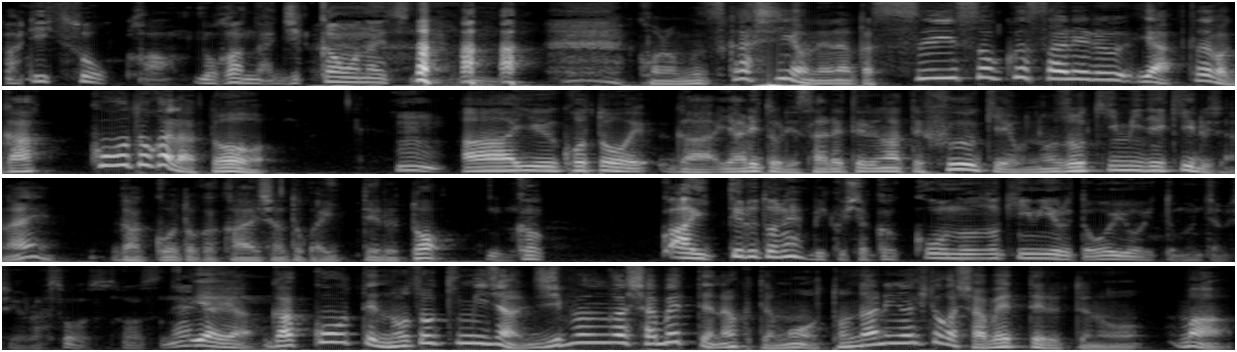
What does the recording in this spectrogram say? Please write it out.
ありそうか。わかんない。実感はないですね。この難しいよね。なんか推測される、いや、例えば学校とかだと、うん。うん。ああいうことがやり取りされてるなって風景を覗き見できるじゃない？学校とか会社とか行ってると。があ、言ってるとね、びっくりした。学校を覗き見ると、おいおいって思っちゃいましたけど、そうそうですね。いやいや、学校って覗き見じゃん。自分が喋ってなくても、隣の人が喋ってるっていうのを、まあ、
